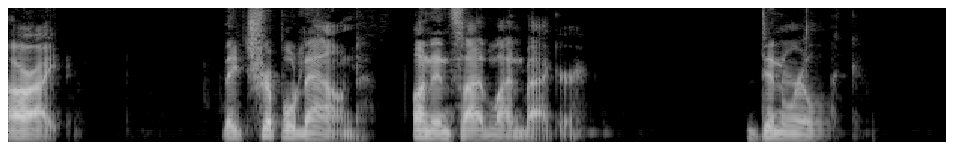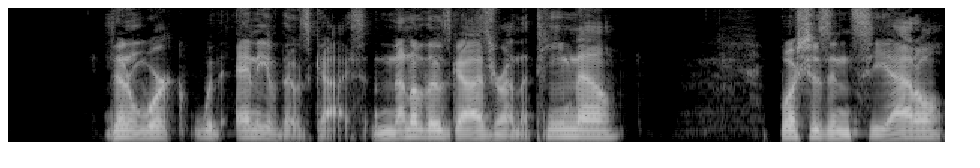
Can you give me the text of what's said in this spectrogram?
All right. They triple down on inside linebacker. Didn't really work. Didn't work with any of those guys. None of those guys are on the team now. Bush is in Seattle.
